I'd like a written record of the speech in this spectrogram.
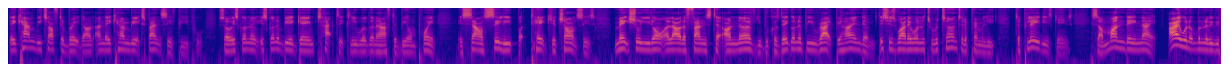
they can be tough to break down and they can be expansive people so it's gonna it's gonna be a game tactically we're gonna have to be on point it sounds silly but take your chances make sure you don't allow the fans to unnerve you because they're gonna be right behind them this is why they wanted to return to the premier league to play these games it's a monday night i wouldn't want to be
